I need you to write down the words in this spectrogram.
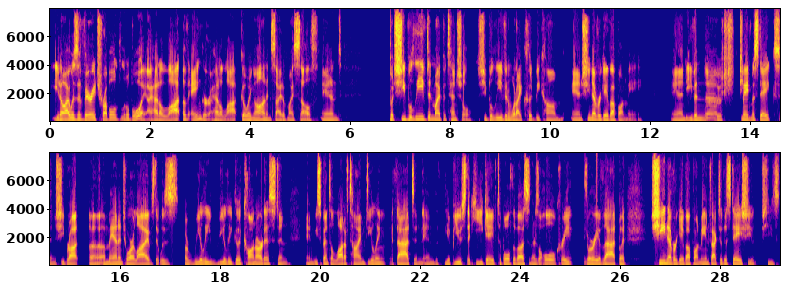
you know, I was a very troubled little boy. I had a lot of anger. I had a lot going on inside of myself and but she believed in my potential. She believed in what I could become and she never gave up on me. And even though she made mistakes and she brought uh, a man into our lives that was a really, really good con artist, and and we spent a lot of time dealing with that and and the abuse that he gave to both of us. And there's a whole crazy story of that, but she never gave up on me. In fact, to this day, she she's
